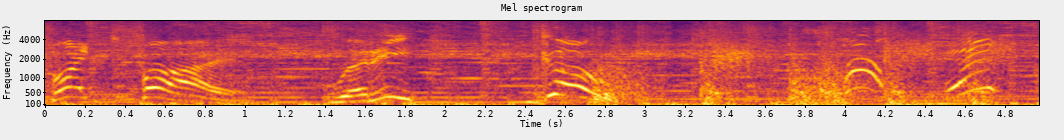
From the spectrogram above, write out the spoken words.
Fight five! Ready? Go! KO!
